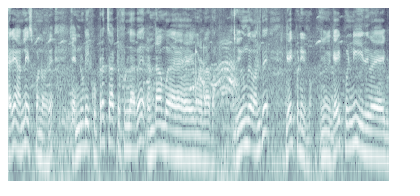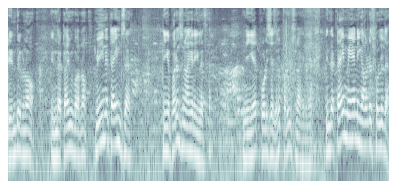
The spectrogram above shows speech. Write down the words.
நிறைய அனலைஸ் பண்ணுவார். என்னுடைய குற்றச்சாட்டு ஃபுல்லாகவே ரெண்டாம் இவங்களோட தான். இவங்க வந்து கைட் பண்ணியிருக்கணும் இவங்க கைட் பண்ணி இது இப்படி இருந்திருக்கணும். இந்த டைமுக்கு வரணும். மெயினாக டைம் சார் நீங்கள் பர்மிஷன் வாங்குறீங்களா சார் நீங்கள் போலீஸ் ஸ்டேஷனில் பர்மிஷன் வாங்குறீங்க. இந்த டைம் ஏன் நீங்கள் அவர்கிட்ட சொல்லலை?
